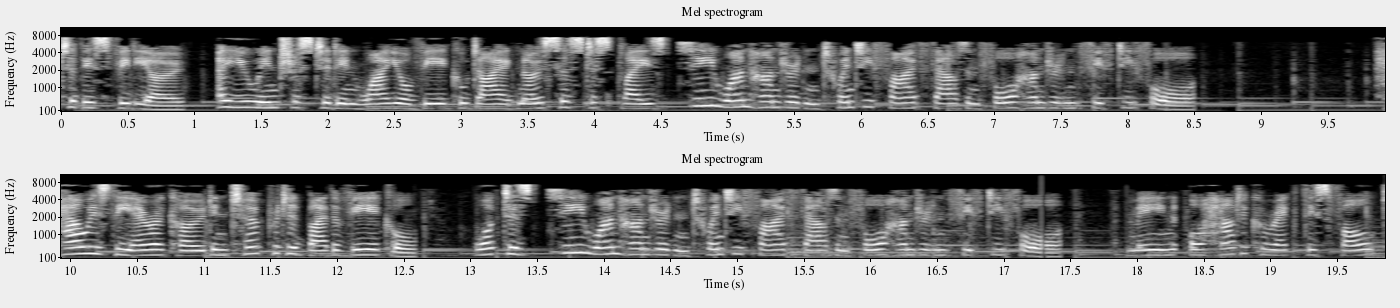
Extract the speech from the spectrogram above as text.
to this video. Are you interested in why your vehicle diagnosis displays C125454? How is the error code interpreted by the vehicle? What does C125454 mean, or how to correct this fault?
